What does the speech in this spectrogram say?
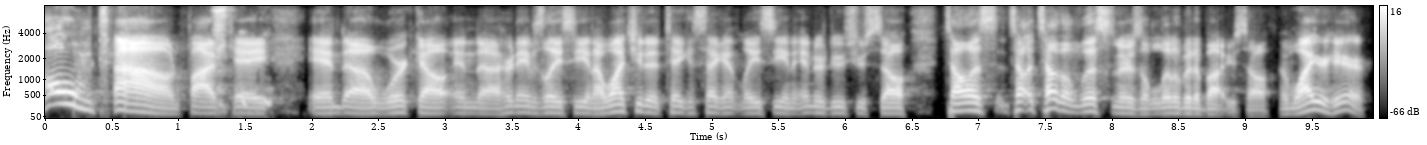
hometown 5K and uh, workout. And uh, her name is Lacy, and I want you to take a second, Lacy, and introduce yourself. Tell us, tell, tell the listeners a little bit about yourself and why you're here.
